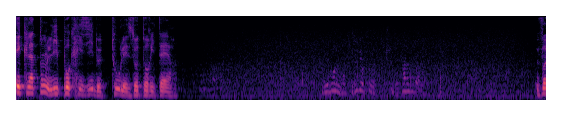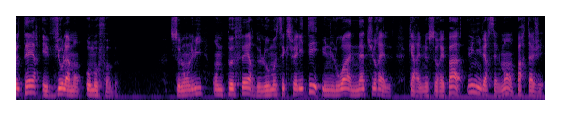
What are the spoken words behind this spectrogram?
éclatons l'hypocrisie de tous les autoritaires. Voltaire est violemment homophobe. Selon lui, on ne peut faire de l'homosexualité une loi naturelle, car elle ne serait pas universellement partagée.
